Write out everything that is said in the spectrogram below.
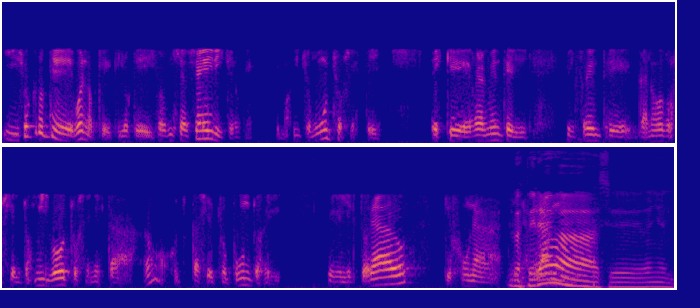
Y yo creo que, bueno, que, lo que yo dije ayer y creo que hemos dicho muchos, este, es que realmente el, el Frente ganó 200.000 votos en esta, ¿no? casi ocho puntos del, del electorado, que fue una... ¿Lo esperabas, eh, Daniel?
